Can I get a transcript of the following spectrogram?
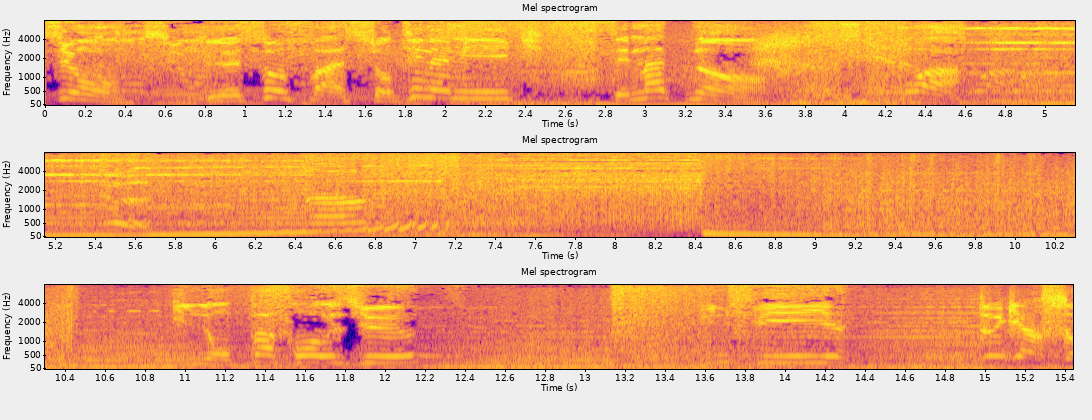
Attention, Le sofa sur Dynamique, c'est maintenant 3, 2, 1... Ils n'ont pas froid aux yeux. Une fille, deux garçons.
